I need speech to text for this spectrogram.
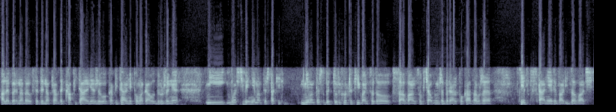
ale Bernabeu wtedy naprawdę kapitalnie żyło, kapitalnie pomagało drużynie i właściwie nie mam też takich, nie mam też zbyt dużych oczekiwań co do, co do awansu. Chciałbym, żeby Real pokazał, że jest w stanie rywalizować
